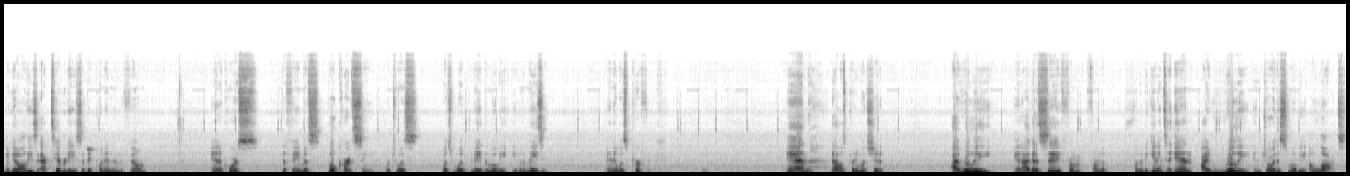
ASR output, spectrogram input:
we get all these activities that they put in in the film. And, of course, the famous go-kart scene, which was which what made the movie even amazing. And it was perfect. And that was pretty much it. I really and I gotta say from from the from the beginning to end, I really enjoyed this movie a lot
